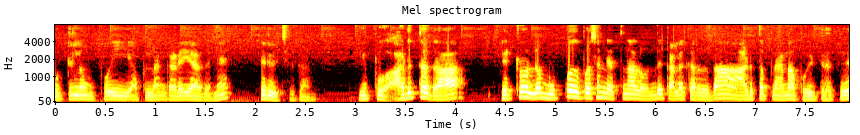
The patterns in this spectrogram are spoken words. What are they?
முற்றிலும் போய் அப்படிலாம் கிடையாதுன்னு தெரிவிச்சிருக்காங்க. இப்போது அடுத்ததாக பெட்ரோலில் முப்பது பர்சன்ட் எத்தனால் வந்து கலக்கிறது தான் அடுத்த பிளானாக போயிட்டுருக்கு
